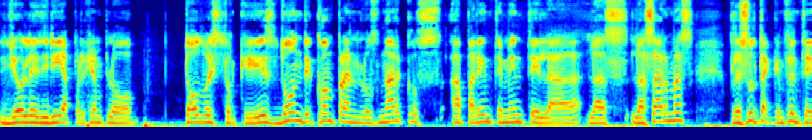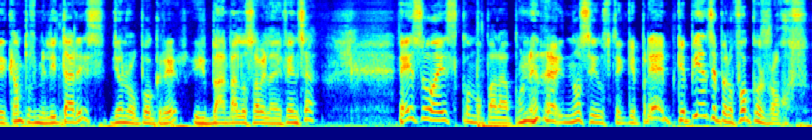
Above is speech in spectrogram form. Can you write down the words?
yo le diría, por ejemplo, todo esto que es donde compran los narcos aparentemente las, las armas, resulta que enfrente de campos militares, yo no lo puedo creer, y más lo sabe la defensa. Eso es como para poner, no sé usted qué, qué piense, pero focos rojos.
